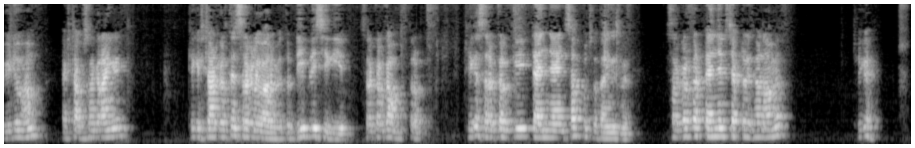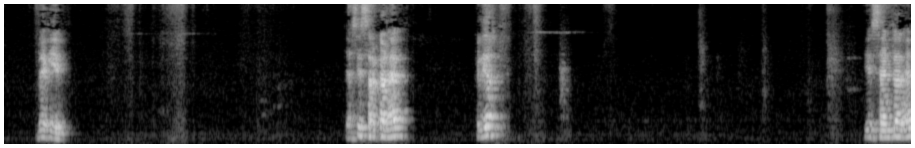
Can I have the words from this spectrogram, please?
वीडियो में हम एक्स्ट्रा क्वेश्चन कराएँगे। ठीक है स्टार्ट करते हैं सर्कल के बारे में। तो डीपली सीखिए। सर्कल का मतलब ठीक है सर्कल की टेंजेंट सब कुछ बताएँगे इसमें। सर्कल का टेंजेंट चैप्टर इसका नाम है। ठीक है? देखिए। जैसे सर्कल है क्लियर ये सेंटर है।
